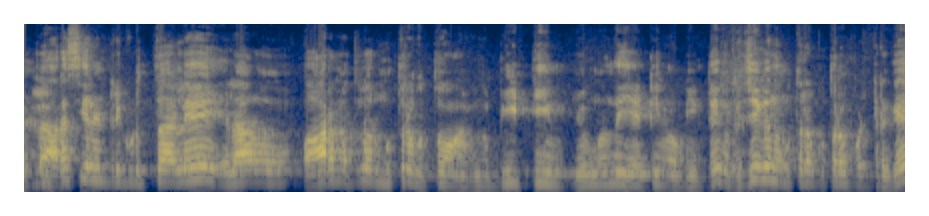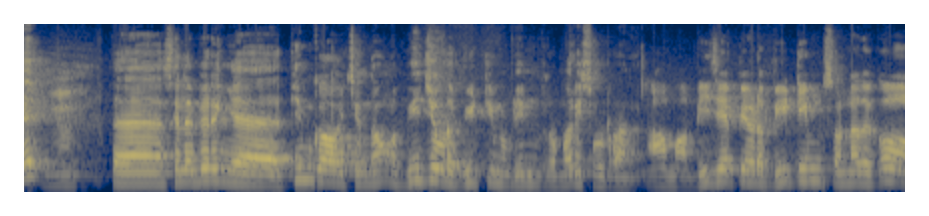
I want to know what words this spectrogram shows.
இப்ப அரசியல் என்ட்ரி கொடுத்தாலே எல்லாரும் ஆரம்பத்துல ஒரு முத்திரை குத்துவாங்க. இவங்க பி டீம் இவங்க வந்து ஏ டீம் அப்படின்ட்டு. அந்த முத்திரை குத்துறப்பட்டிருக்கு சில பேர் இங்க திமுக வச்சிருந்தவங்க பிஜேயோட பி டீம் அப்படின்ற மாதிரி சொல்றாங்க. ஆமா பிஜேபியோட பி டீம் சொன்னதுக்கும்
